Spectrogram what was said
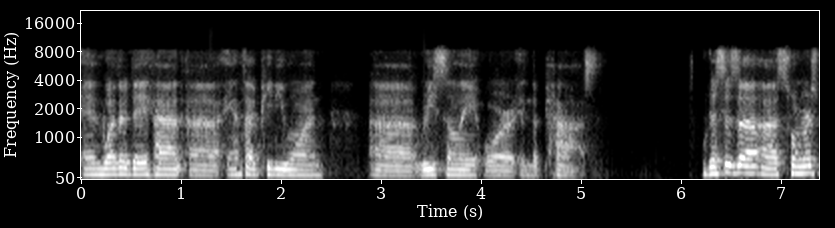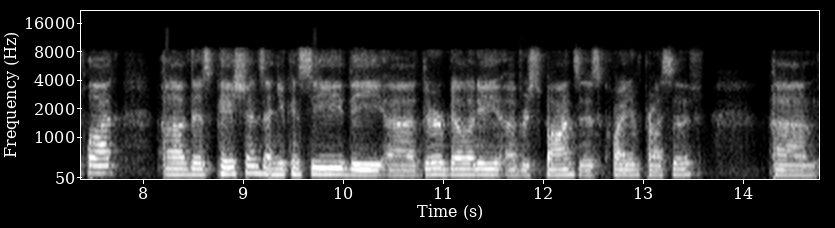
and whether they had uh, anti-PD-1 uh, recently or in the past. This is a, a, swimmer's plot of this patients, and you can see the uh, durability of response is quite impressive. Um,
